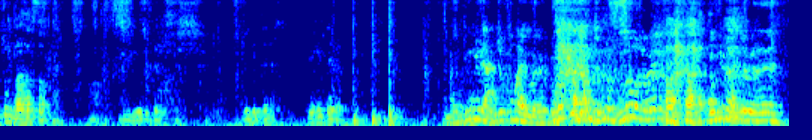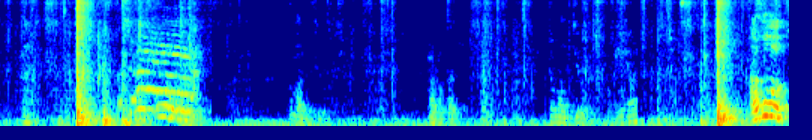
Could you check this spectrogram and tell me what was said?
아좀 낮았어? 어, 여기 때렸어. 여기 때렸어. 여기 때려. 명중률이 안 좋구만 이거 무섭다 형 점점 무서워져 명중률 안 좋으면은 좀만 더 뒤로 가자 발 바깥 좀만 더 뒤로. 아우!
